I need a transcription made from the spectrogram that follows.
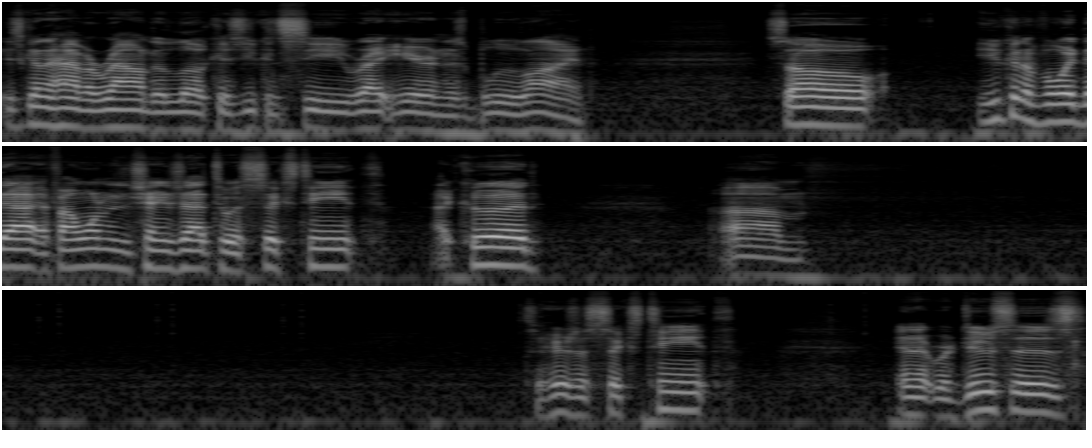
is going to have a rounded look, as you can see right here in this blue line. So you can avoid that. If I wanted to change that to a 16th, I could. Um, so here's a 16th and it reduces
